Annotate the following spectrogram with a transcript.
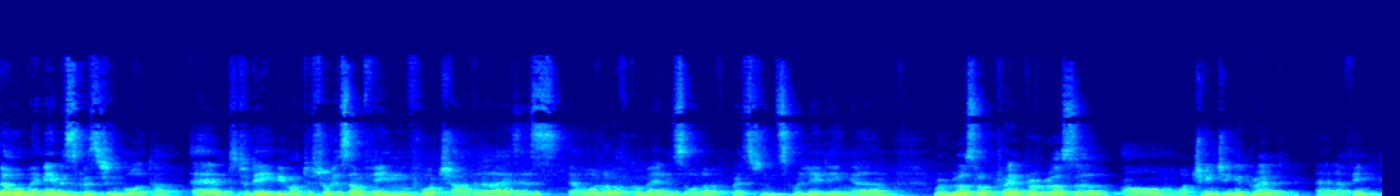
Hello, my name is Christian Walter and today we want to show you something for chart analysis. There were a lot of comments or a lot of questions relating um, reversal or trend reversal um, or changing a trend and I think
